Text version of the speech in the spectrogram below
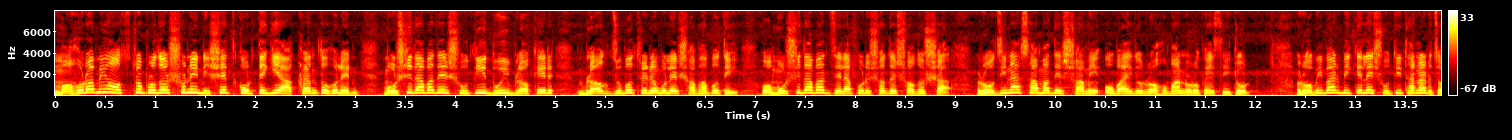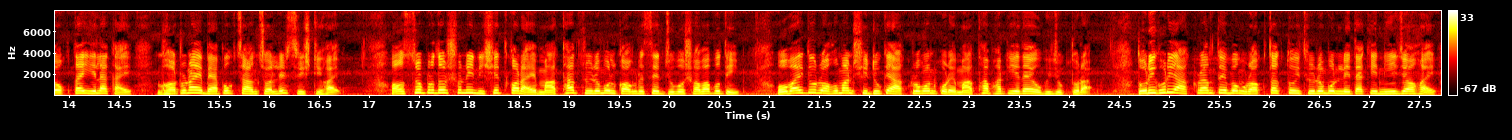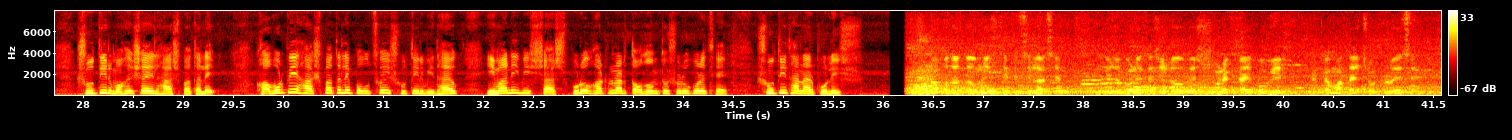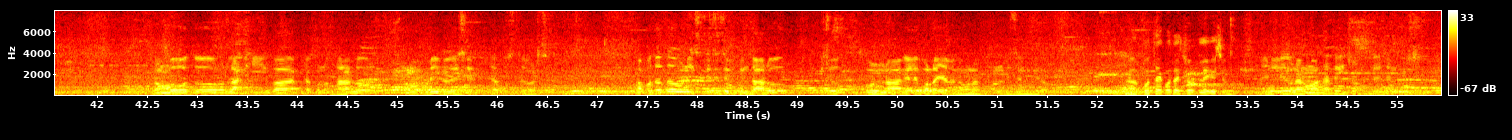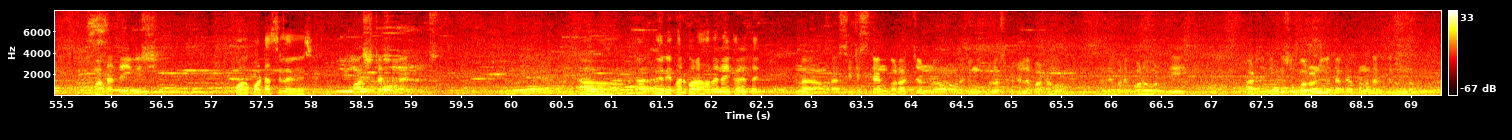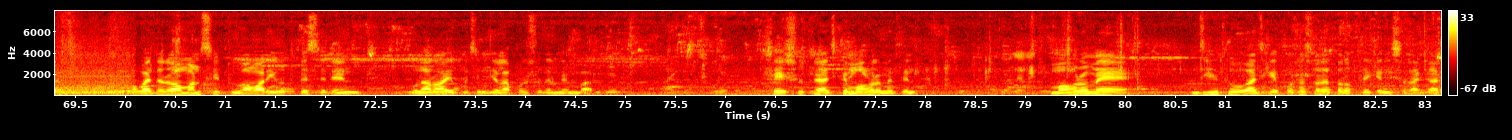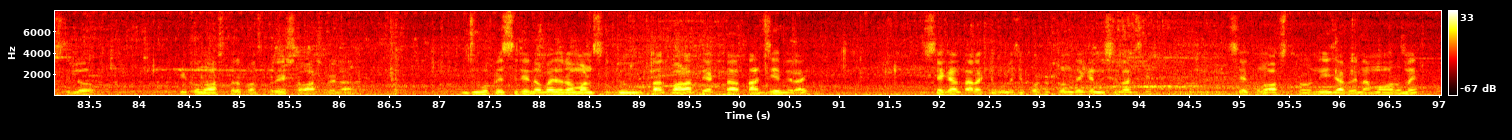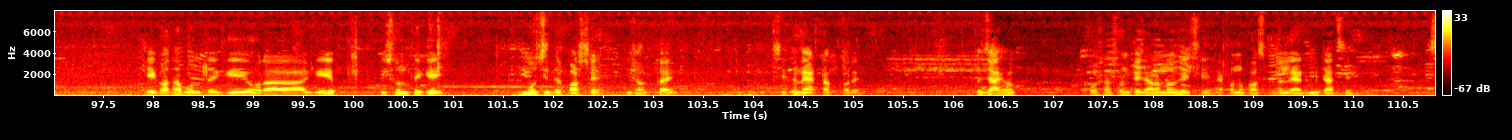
মহরমে অস্ত্র প্রদর্শনী নিষেধ করতে গিয়ে আক্রান্ত হলেন মুর্শিদাবাদের সুতি দুই ব্লকের ব্লক যুব তৃণমূলের সভাপতি ও মুর্শিদাবাদ জেলা পরিষদের সদস্যা রোজিনা সামাদের স্বামী ওবায়দুর রহমান ওরফে সিটুর। রবিবার বিকেলে সুতি থানার জগতাই এলাকায় ঘটনায় ব্যাপক চাঞ্চল্যের সৃষ্টি হয়। অস্ত্র প্রদর্শনী নিষেধ করায় মাথা তৃণমূল কংগ্রেসের যুব সভাপতি ওবায়দুর রহমান সিটুকে আক্রমণ করে মাথা ফাটিয়ে দেয় অভিযুক্তরা। তড়িঘড়ি আক্রান্ত এবং রক্তাক্ত ওই তৃণমূল নেতাকে নিয়ে যাওয়া হয় সুতির মহেশাইল হাসপাতালে। খবর পেয়ে হাসপাতালে পৌঁছয় সুতির বিধায়ক ইমানি বিশ্বাস। পুরো ঘটনার তদন্ত শুরু করেছে সুতি থানার পুলিশ। আপাতত উনি স্থিতিশীল আছেন। বেশ অনেকটাই গভীর একটা মাথায় চোট রয়েছে। সম্ভবত লাঠি বা একটা কোনো ধারালো সামগ্রী রয়েছে যা বুঝতে পারছি। আপাতত উনি স্থিতিশীল কিন্তু আরও কিছুক্ষণ না গেলে বলা যাবে না ওনার কন্ডিশন কীরকম। কোথায় কোথায় চোট লেগেছে? মেনলি ওনার মাথাতেই চোট বেশি মাথাতেই বেশি। কটা সেলাই হয়েছে? পাঁচটা সেলাই হয়েছে। রেফার করা হবে না এখানে থাকবে না আমরা সিটি স্ক্যান করার জন্য আমরা জঙ্গিপুর হসপিটালে পাঠাবো। যাতে করে পরবর্তী আর যদি কিছু করণীয় থাকে কোনো ডাক্তার ওবায়দুর রহমান সিটু আমার ইউথ প্রেসিডেন্ট উনারয় পশ্চিম জেলা পরিষদের মেম্বার। সেই সূত্রে আজকে মহরমের দিন। মহরমে যেহেতু আজকে প্রশাসনের তরফ থেকে নিষেধাজ্ঞা ছিল কি কোনো অস্ত্র ফস্ত্র এসব আসবে না, যুব প্রেসিডেন্ট ওবায়দুর রহমান সিটু তার পাড়াতে একটা তাজিয়ে বেড়ায়। সেখানে তারা কি বলেছে, প্রশাসন থেকে নিষেধ আছে, সে কোনো অস্ত্র নিয়ে যাবে না মহরমে। এই কথা বলতে গিয়ে ওরা গিয়ে পিছন থেকেই মসজিদের পাশে জগতায় সেখানে অ্যাটাক করে। তো যাই হোক, প্রশাসনকে জানানো হয়েছে, এখন হসপিটালে অ্যাডমিট আছে,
